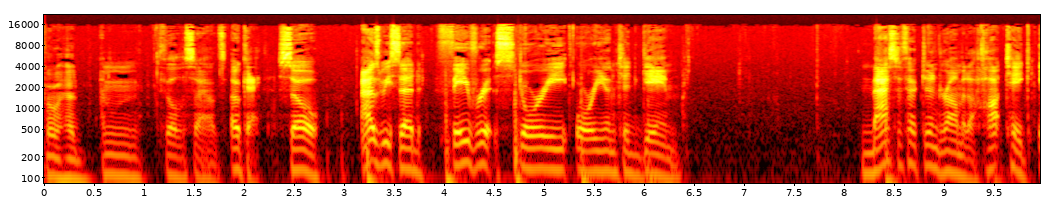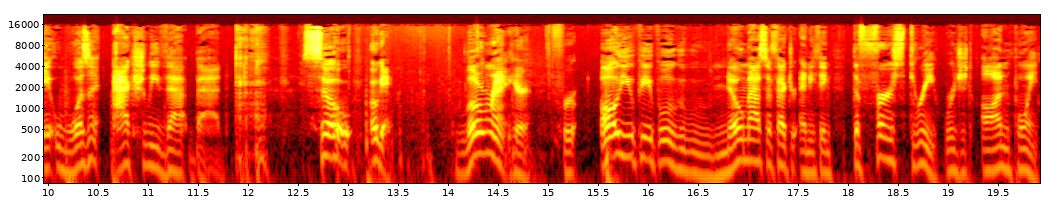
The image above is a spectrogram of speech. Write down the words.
Go ahead. I'm fill the silence. Okay, so as we said, favorite story oriented game. Mass Effect Andromeda, hot take. It wasn't actually that bad. So, okay, little rant here. All you people who know Mass Effect or anything, the first three were just on point.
